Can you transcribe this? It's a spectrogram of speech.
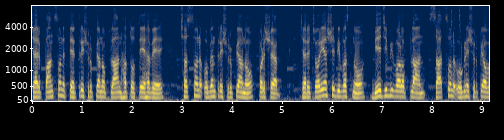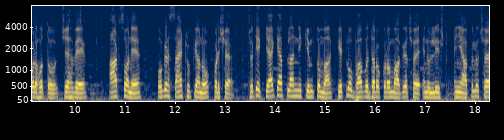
જ્યારે પાંચસો ને તેત્રીસ રૂપિયાનો પ્લાન હતો તે હવે છસો ને ઓગણત્રીસ રૂપિયાનો પડશે. જ્યારે ચોર્યાસી દિવસનો બે જીબીવાળો પ્લાન સાતસો ને ઓગણીસ રૂપિયાવાળો હતો, જે હવે આઠસો ને ઓગણસાઠ રૂપિયાનો પડશે. જોકે કયા કયા પ્લાનની કિંમતોમાં કેટલો ભાવ વધારો કરવામાં આવ્યો છે એનું લિસ્ટ અહીંયા આપેલું છે,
